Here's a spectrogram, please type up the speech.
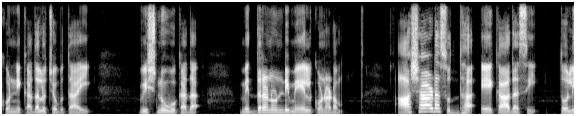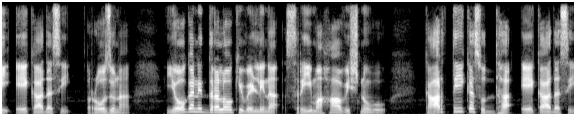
కొన్ని కథలు చెబుతాయి. విష్ణువు కథ నిద్ర నుండి మేల్కొనడం ఆషాఢశుద్ధ ఏకాదశి తొలి ఏకాదశి రోజున యోగనిద్రలోకి వెళ్ళిన శ్రీ మహావిష్ణువు కార్తీక శుద్ధ ఏకాదశి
